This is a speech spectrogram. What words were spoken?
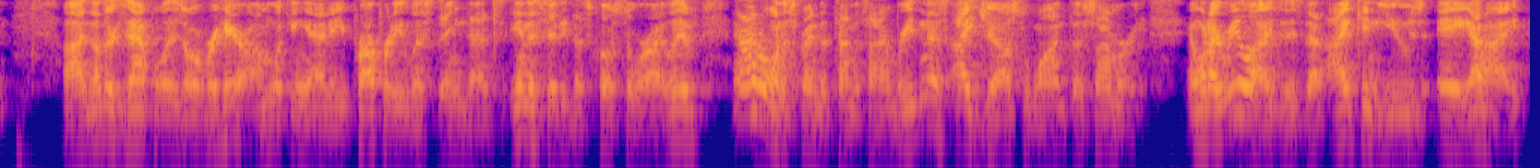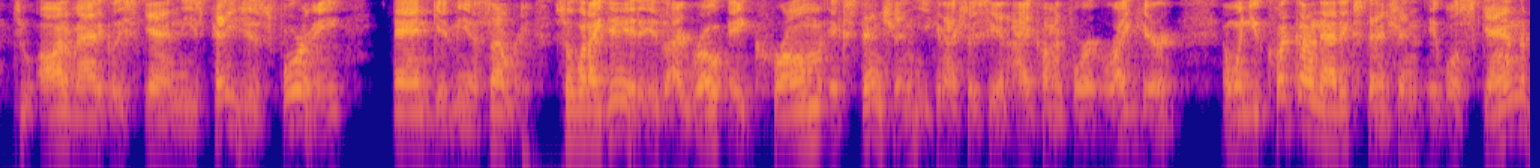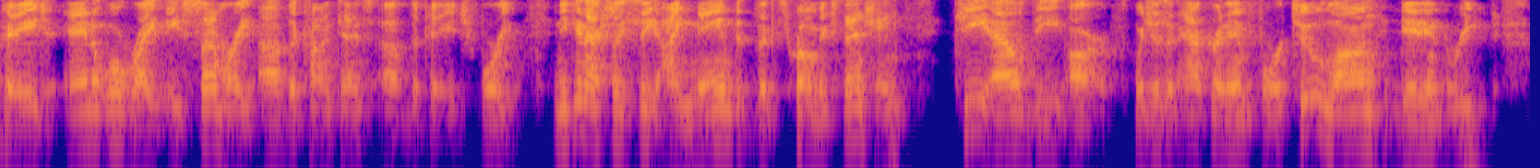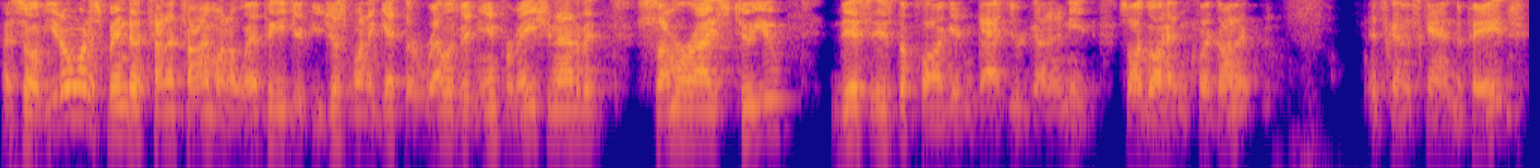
Uh, another example is over here. I'm looking at a property listing that's in a city that's close to where I live, and I don't want to spend a ton of time reading this. I just want the summary. And what I realize is that I can use AI to automatically scan these pages for me and give me a summary. So what I did is I wrote a Chrome extension. You can actually see an icon for it right here. And when you click on that extension, it will scan the page and it will write a summary of the contents of the page for you. And you can actually see I named the Chrome extension TLDR, which is an acronym for too long didn't read. Uh, so if you don't want to spend a ton of time on a web page, if you just want to get the relevant information out of it summarized to you, this is the plugin that you're to need. So I'll go ahead and click on it. It's to scan the page.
